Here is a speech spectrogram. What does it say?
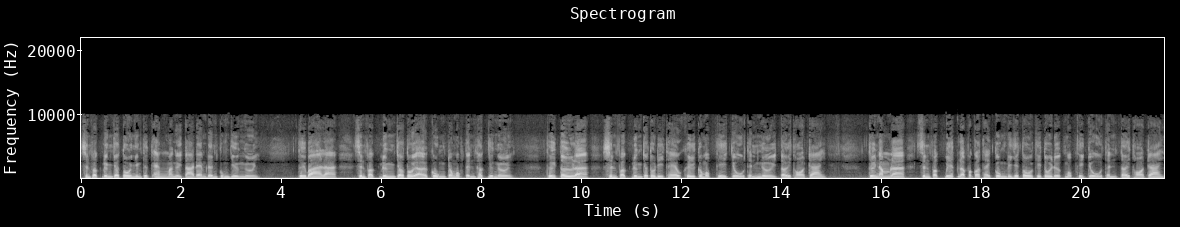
xin Phật đừng cho tôi những thức ăn mà người ta đem đến cúng dường người. Thứ ba là, xin Phật đừng cho tôi ở cùng trong một tỉnh thất với người. Thứ tư là, xin Phật đừng cho tôi đi theo khi có một thí chủ thỉnh người tới thọ trai Thứ năm là, xin Phật biết là Phật có thể cùng đi với tôi khi tôi được một thí chủ thỉnh tới thọ trai.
